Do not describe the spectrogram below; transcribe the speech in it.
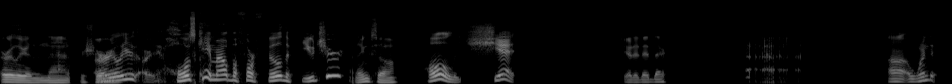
Earlier than that, for sure. Earlier? Holes came out before Phil the Future? I think so. Holy shit. See what I did there? Uh, when did,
